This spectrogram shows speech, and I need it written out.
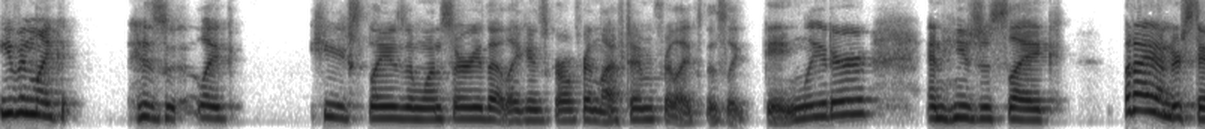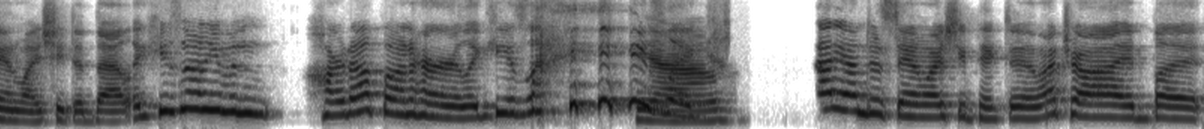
even like his like he explains in one story that like his girlfriend left him for like this like gang leader and he's just like but i understand why she did that like he's not even hard up on her like he's like he's yeah. like i understand why she picked him i tried but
